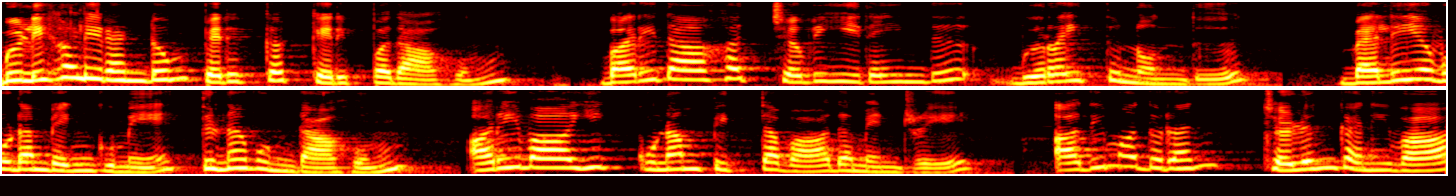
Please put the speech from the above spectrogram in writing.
விழிகளிரண்டும் பெருக்கக் கெரிப்பதாகும். வரிதாகச் செவியிரைந்து விரைத்து நொந்து வலிய உடம்பெங்குமே திணவுண்டாகும். அறிவாயிக் குணம் பித்த வாதமென்றே அதிமதுரஞ் செழுங்கனிவா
